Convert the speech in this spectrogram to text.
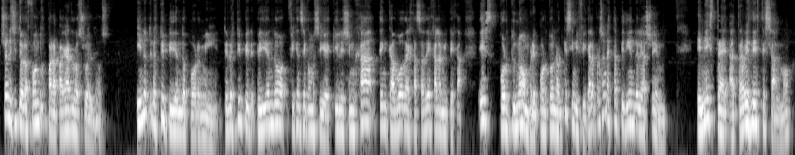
yo necesito los fondos para pagar los sueldos. Y no te lo estoy pidiendo por mí, te lo estoy pidiendo, fíjense cómo sigue, tenka boda la miteja. Es por tu nombre, por tu honor. ¿Qué significa? La persona está pidiéndole a Shem, en este, a través de este salmo,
